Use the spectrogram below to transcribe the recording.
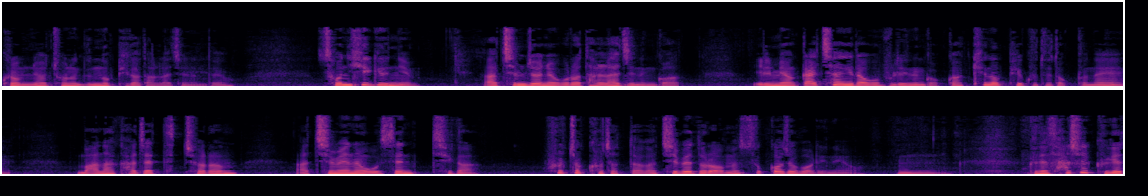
그럼요. 저는 눈높이가 달라지는데요. 손희규님, 아침, 저녁으로 달라지는 것. 일명 깔창이라고 불리는 것과 키높이 구두 덕분에 만화 가제트처럼 아침에는 5cm가 훌쩍 커졌다가 집에 돌아오면 쑥 꺼져버리네요. 음. 근데 사실 그게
